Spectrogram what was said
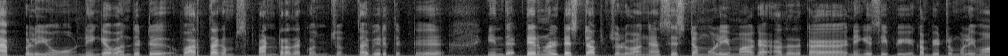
ஆப்லேயும் நீங்கள் வந்துட்டு வர்த்தகம் பண்ணுறத கொஞ்சம் தவிர்த்துட்டு இந்த டெர்மினல் டெஸ்க்டாப் சொல்லுவாங்க சிஸ்டம் மூலியமாக அதாவது க நீங்கள் சிபி கம்ப்யூட்டர் மூலிமா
